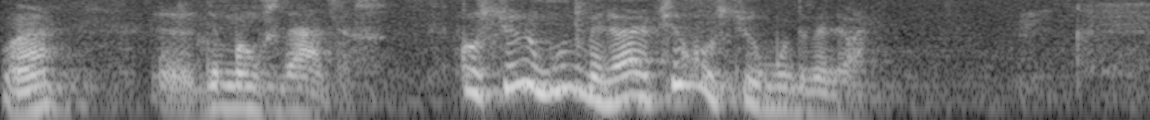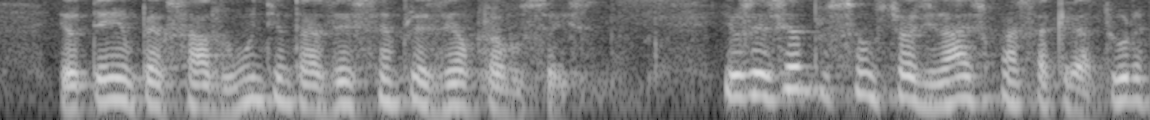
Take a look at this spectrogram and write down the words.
não é? Eh, de mãos dadas, construir um mundo melhor. É preciso construir um mundo melhor. Eu tenho pensado muito em trazer sempre exemplo para vocês. E os exemplos são extraordinários com essa criatura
